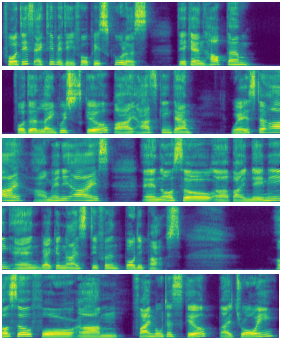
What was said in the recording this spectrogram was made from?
For this activity for preschoolers, they can help them for the language skill by asking them, where is the eye? How many eyes? And also uh, by naming and recognize different body parts. Also for um, fine motor skill by drawing,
